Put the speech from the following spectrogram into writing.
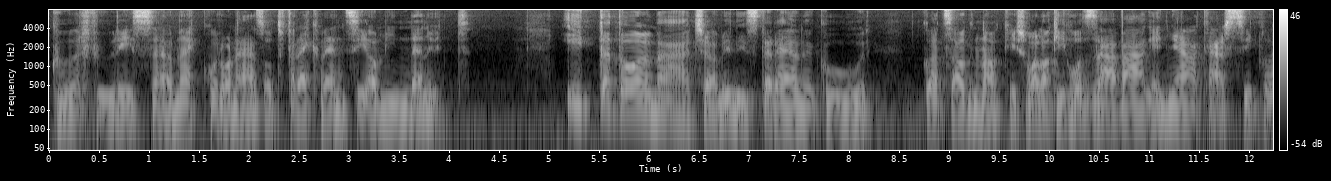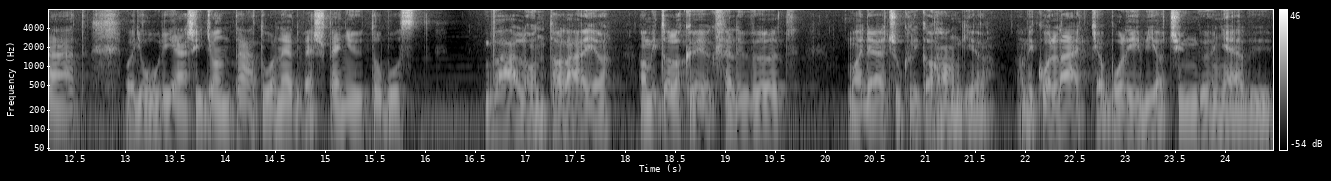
körfűrészsel megkoronázott frekvencia mindenütt. Itt a tolmácsa, miniszterelnök úr! Kacagnak, és valaki hozzávág egy nyálkás sziklát, vagy óriási gyantától nedves fenyőtoboszt, vállon találja, amitől a kölyök felüvölt, majd elcsuklik a hangja, amikor látja Bolívia csüngőnyelvű,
